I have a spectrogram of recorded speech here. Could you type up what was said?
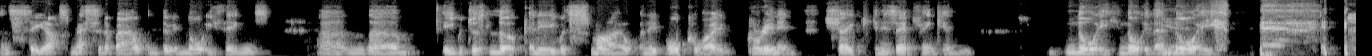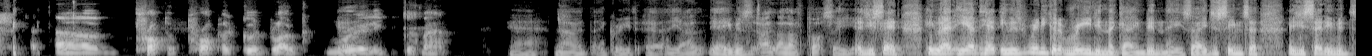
and see us messing about and doing naughty things. And um, he would just look and he would smile and he'd walk away grinning, shaking his head, thinking, naughty, naughty, they're Yeah. naughty. um, proper, proper good bloke. Yeah. Really good man. Yeah, no, I agreed. Uh, yeah, yeah, he was. I, I love Potsy. As you said, he had, he had he had he was really good at reading the game, didn't he? So he just seemed to, as you said, he would.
